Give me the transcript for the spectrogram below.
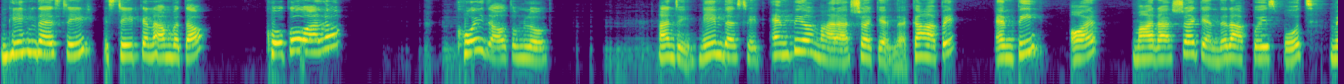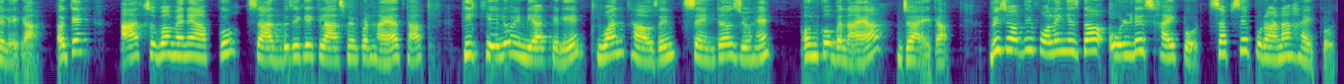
Name the state state का नाम बताओ। खो खो वालों? खो ही जाओ तुम लोग। हाँ जी नेम द स्टेट एमपी और महाराष्ट्र के अंदर। कहाँ पे? एमपी और महाराष्ट्र के अंदर आपको ये स्पोर्ट्स मिलेगा। ओके आज सुबह मैंने आपको सात बजे के क्लास में पढ़ाया था कि खेलो इंडिया के लिए वन थाउज़ेंड सेंटर्स जो हैं, उनको बनाया जाएगा। Which of the following is the oldest high court सबसे पुराना high court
